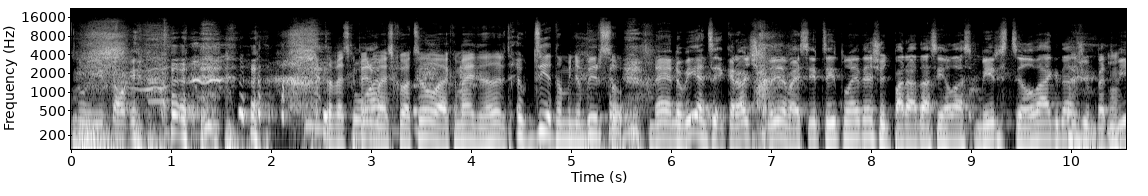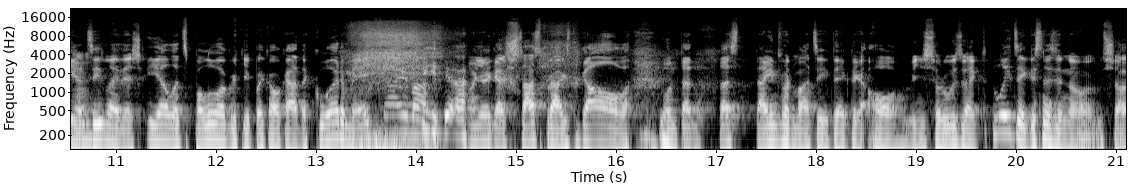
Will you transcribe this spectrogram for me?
nu, ir kaut, Tāpēc, ka pirmais, ko cilvēki mēģina darīt, ir dziedam viņam virsū. Nē, nu viens kroķis, vienmēr ir ciklonētieši, viņi parādās ielās, mirst cilvēki daži, bet viens ciklonētieši ielec pa logu, ķipa kaut kāda kora mēģinājumā, un viņam vienkārši sasprāgst galva. Un tad tas, tā informācija tiek, tā kā, oh, viņus var uzveikt. Nu, līdzīgi, es nezinu, šo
